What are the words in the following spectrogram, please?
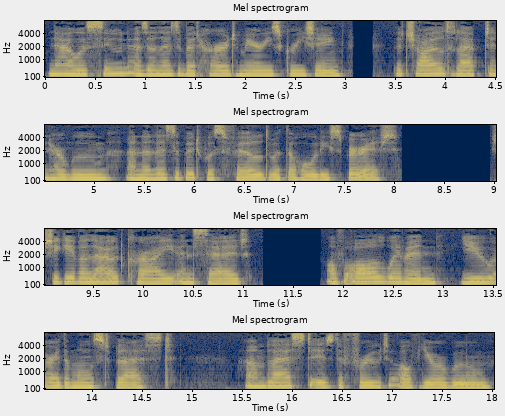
Now, as soon as Elizabeth heard Mary's greeting, the child leapt in her womb, and Elizabeth was filled with the Holy Spirit. She gave a loud cry and said, Of all women, you are the most blessed, and blessed is the fruit of your womb.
